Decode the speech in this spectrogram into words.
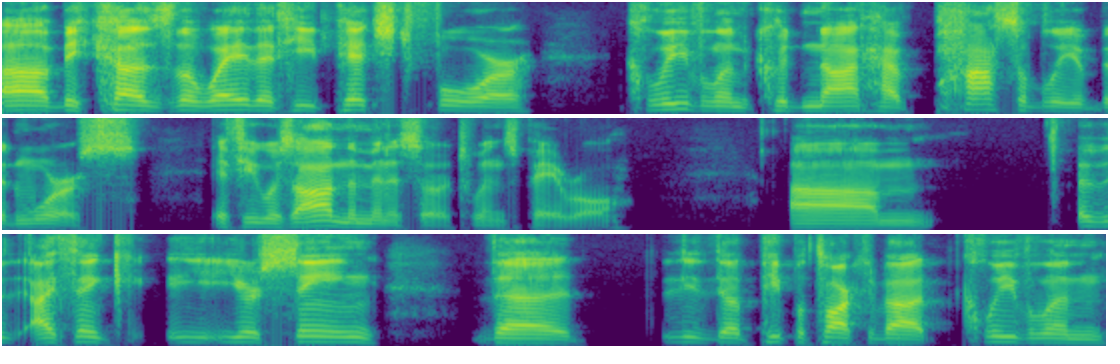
Uh, because the way that he pitched for Cleveland could not have possibly have been worse if he was on the Minnesota Twins payroll. Um, I think you're seeing the the, the people talked about Cleveland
